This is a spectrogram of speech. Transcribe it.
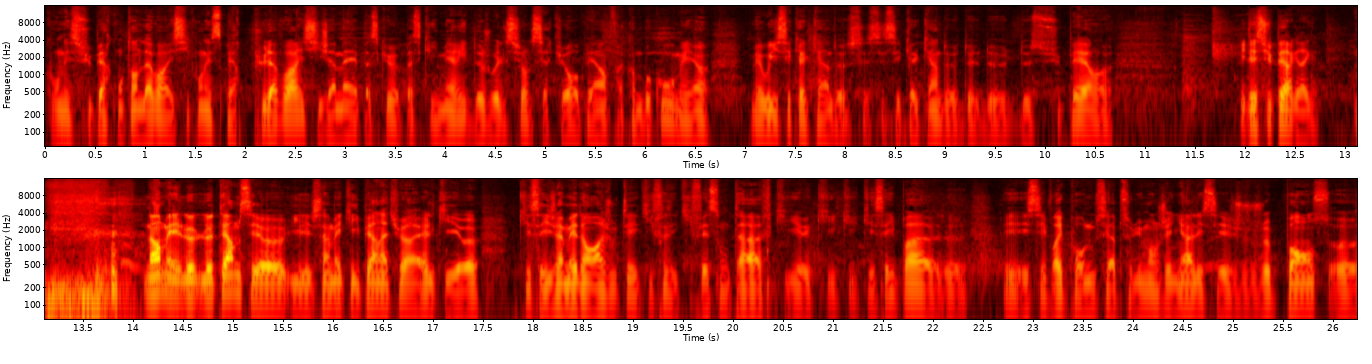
qu'on est super content de l'avoir ici, qu'on espère plus l'avoir ici jamais parce que parce qu'il mérite de jouer sur le circuit européen, enfin comme beaucoup, mais euh, mais oui, c'est quelqu'un de c'est- quelqu'un de, de, de- de super. euh, Il est super, Greg. non, mais le, le terme, c'est euh, il est- c'est un mec qui est hyper naturel, qui euh, qui essaye jamais d'en rajouter, qui fait qui fait son taf, qui euh, qui, qui, qui essaye pas euh, de. Et, et c'est vrai que pour nous, c'est absolument génial. Et c'est, je, pense, euh,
